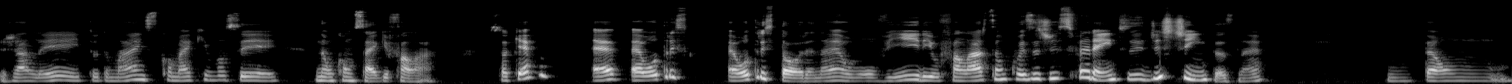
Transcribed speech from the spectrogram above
já lê e tudo mais, como é que você não consegue falar? Só que é, é, é, outra, é outra história, né? O ouvir e o falar são coisas diferentes e distintas, né? Então,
